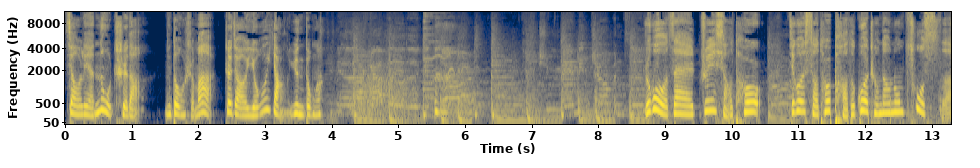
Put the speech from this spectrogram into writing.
教练怒斥道：“你懂什么？这叫有氧运动啊！” 如果我在追小偷，结果小偷跑的过程当中猝死，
